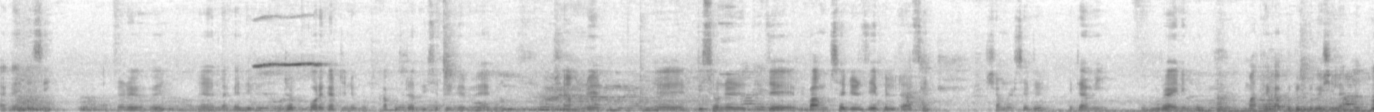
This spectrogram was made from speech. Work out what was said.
লাগাই দিয়েছি আপনারা এভাবে লাগাই দেবেন। ওটা পরে কাটে নেব। কাপড়টা দুই সাইডে দেবেন এখন সামনের পিছনের যে বাম সাইডের যে বেলটা আছে, সামনের সাইডের এটা আমি ঘুরাই নেব। মাথায় কাপড় একটু বেশি লাগবে। তো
